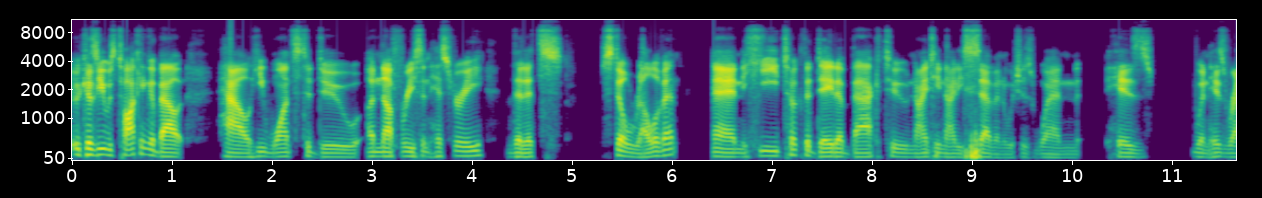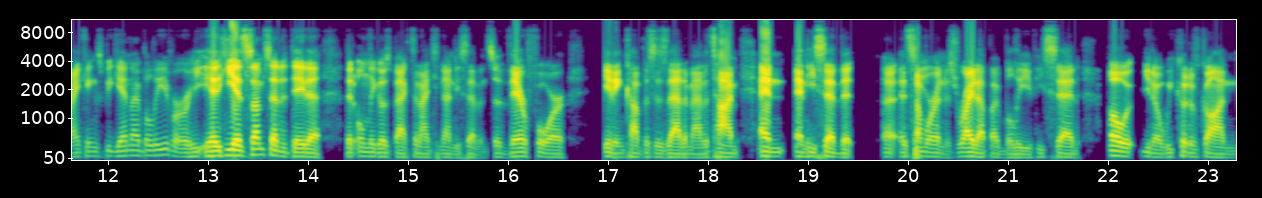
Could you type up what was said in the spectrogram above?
because he was talking about how he wants to do enough recent history that it's still relevant and he took the data back to 1997 which is when his when his rankings begin, I believe, or he he has some set of data that only goes back to 1997. So therefore, it encompasses that amount of time. And and he said that uh, somewhere in his write up, I believe, he said, "Oh, you know, we could have gone."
